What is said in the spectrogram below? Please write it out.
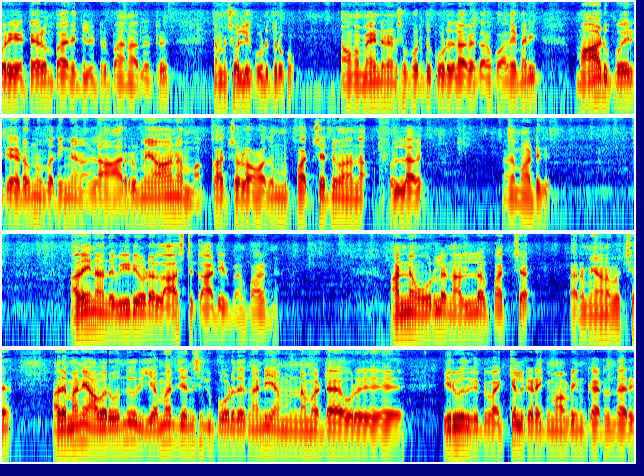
ஒரு எட்டு ஏழும் பதினஞ்சு லிட்டர் பதினாறு லிட்டர் நம்ம சொல்லி கொடுத்துருக்கோம். அவங்க மெயின்டெனன்ஸை பொறுத்து கூடுதலாகவே கறக்கும். அதே மாதிரி மாடு போயிருக்க இடம்னு பார்த்திங்கன்னா நல்லா அருமையான மக்காச்சோளம் அதுவும் பச்சத்து வனம் தான் ஃபுல்லாகவே அந்த மாட்டுக்கு. அதையும் நான் அந்த வீடியோட லாஸ்ட்டு காட்டியிருப்பேன் பாருங்கள் அண்ணன் ஊரில் நல்ல பச்சை அருமையான பச்சை. அதே மாதிரி அவர் வந்து ஒரு எமர்ஜென்சிக்கு போடுறதுக்காண்டி எம் நம்மகிட்ட ஒரு இருபது கட்டு வைக்கல் கிடைக்குமா அப்படின்னு கேட்டிருந்தார்.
